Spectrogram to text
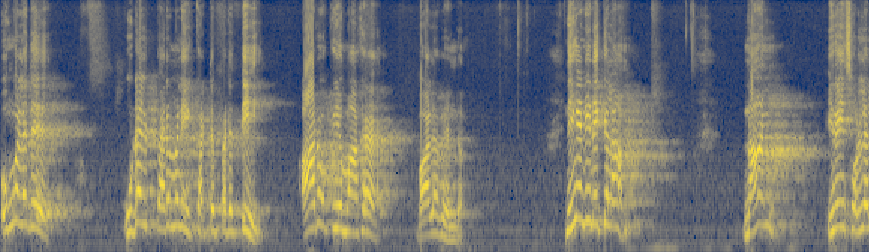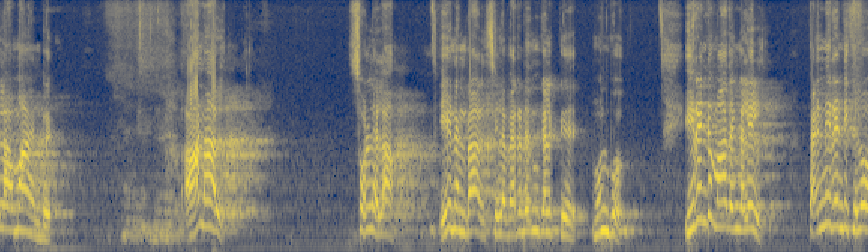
உங்களது உடல் பருமனை கட்டுப்படுத்தி ஆரோக்கியமாக வாழ வேண்டும். நீங்க நினைக்கலாம். நான் இதை சொல்லலாமா என்று. ஆனால் சொல்லலாம். ஏனென்றால் சில வருடங்களுக்கு முன்பு இரண்டு மாதங்களில் பன்னிரண்டு கிலோ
